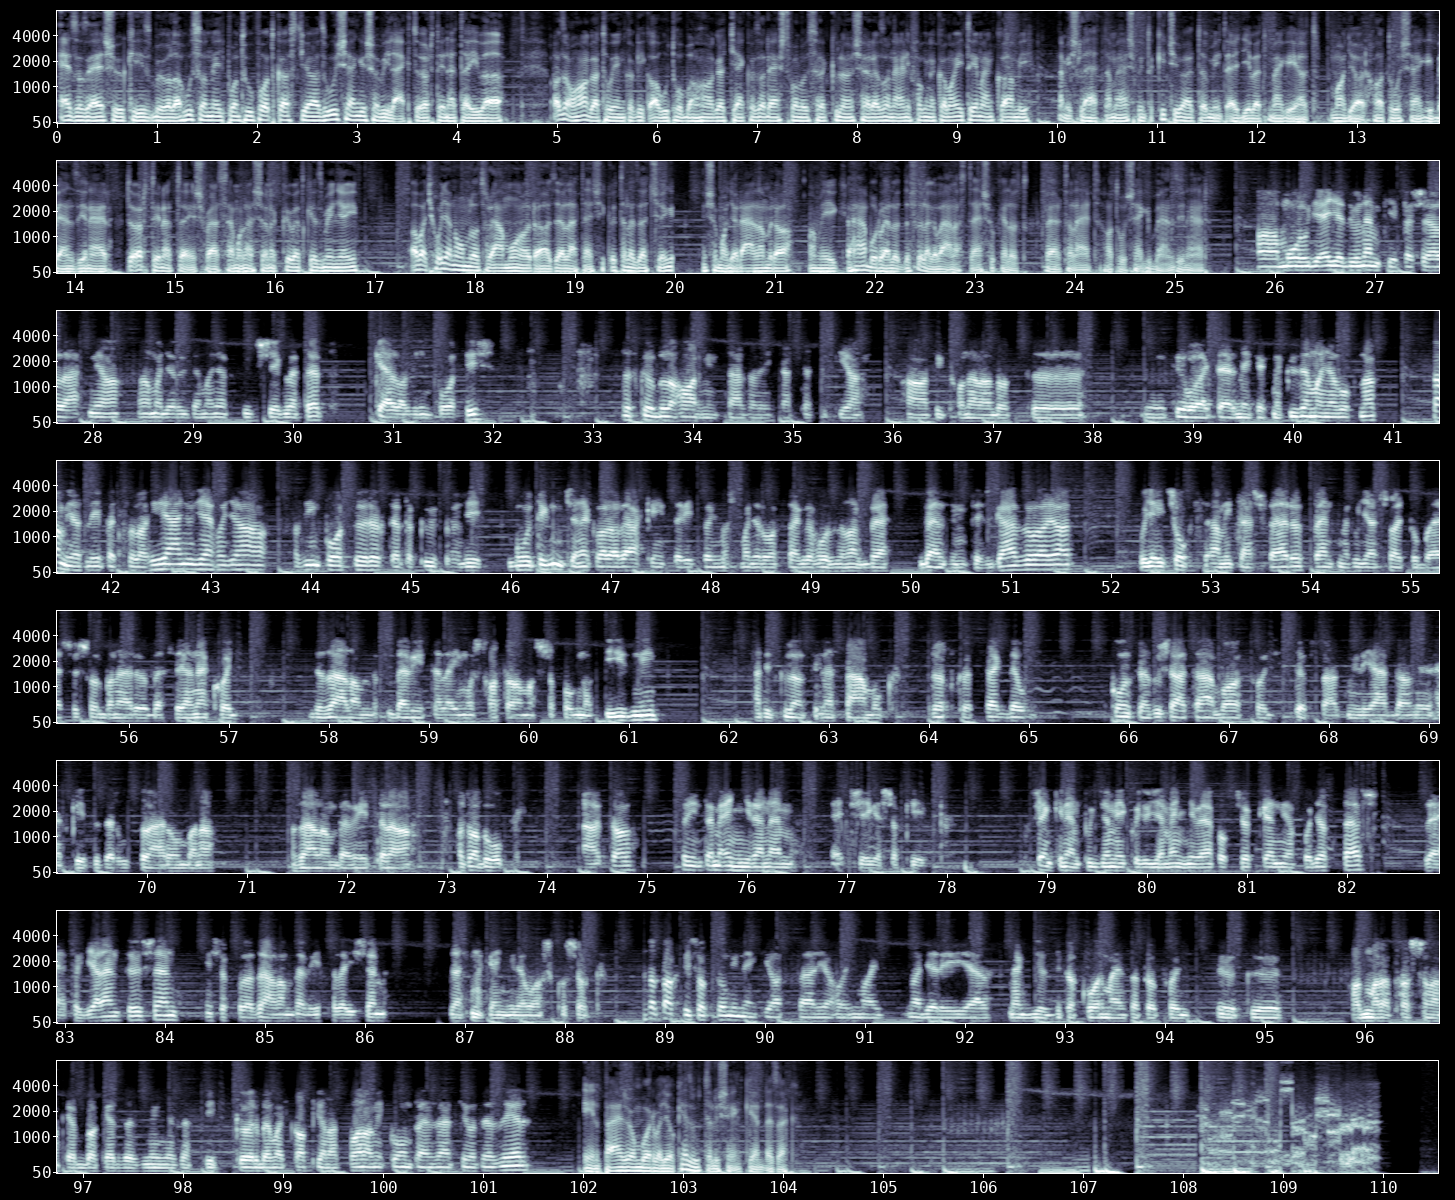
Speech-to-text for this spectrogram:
Ez az első kézből a 24.hu podcastja az újság és a világ történeteivel. Azon hallgatóink, akik autóban hallgatják az adást, valószínűleg különösen rezonálni fognak a mai témánkkal, ami nem is lehetne más, mint a kicsivel több mint egy évet megélt magyar hatósági benzinár története és felszámolásának következményei, avagy hogyan omlott rá molra az ellátási kötelezettség és a magyar államra, amíg a háború előtt, de főleg a választások előtt feltalált hatósági benzinár. A MOL ugye egyedül nem képes ellátni a, a magyar üzemanyag szükségletet, kell az import is. Ez kb. a 30%-át teszi ki a, a itthon eladott kőolajtermékeknek, üzemanyagoknak. Amiatt lépett fel a hiány, ugye, hogy a, az importőrök, tehát a külföldi multik nincsenek arra rákényszerítve, hogy most Magyarországra hozzanak be benzint és gázolajat, Ugye itt sok számítás felröppent, meg ugye a sajtóban elsősorban erről beszélnek, hogy az állam bevételei most hatalmasra fognak tízni. Hát itt különféle számok röpködtek, de konszenzus általában az, hogy több száz milliárddal nőhet 2023-ban az állambevétele az adók által. Szerintem ennyire nem egységes a kép senki nem tudja még, hogy ugye mennyivel fog csökkenni a fogyasztás, lehet, hogy jelentősen, és akkor az állambevételei sem lesznek ennyire vaskosak. A taktisoktól mindenki azt várja, hogy majd nagy eréllyel meggyőzik a kormányzatot, hogy ők hadd maradhassanak ebbe a kedvezményezetti körbe, vagy kapjanak valami kompenzációt ezért. Én Pázsombor vagyok, ezúttal is én kérdezek.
